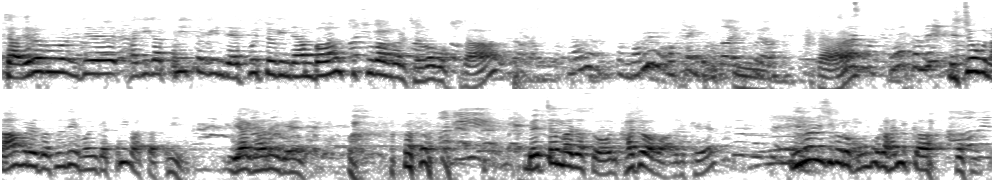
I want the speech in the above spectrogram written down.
자 여러분 이제 자기가 T 쪽인지 F 쪽인지 한번 추측한 걸 적어 봅시다. 맞는 것 같아 이거. 자. 정확한데? 이쪽은 아무래도 선생님 보니까 T 같다 T. 이야기하는 게. 몇 점 맞았어? 가져와봐 이렇게. 이런 식으로 공부를 하니까. 다음에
